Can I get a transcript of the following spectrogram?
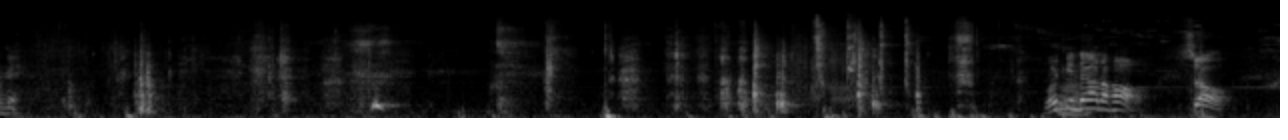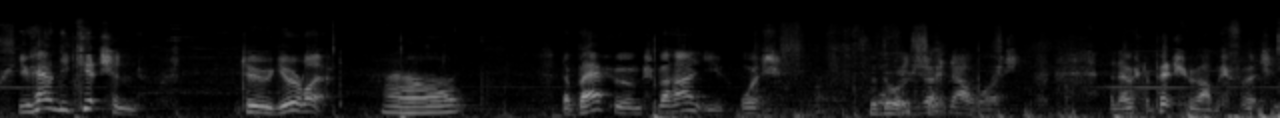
okay. Looking hmm. down the hall. So, you have the kitchen to your left. The bathroom's behind you, which The door be is just shut. now was. And there's the picture of me fetching.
